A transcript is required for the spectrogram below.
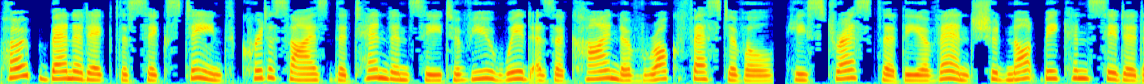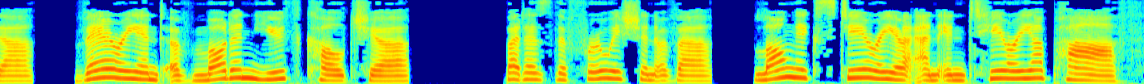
Pope Benedict XVI criticized the tendency to view WYD as a kind of rock festival, he stressed that the event should not be considered a «variant of modern youth culture», but as the fruition of a «long exterior and interior path».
